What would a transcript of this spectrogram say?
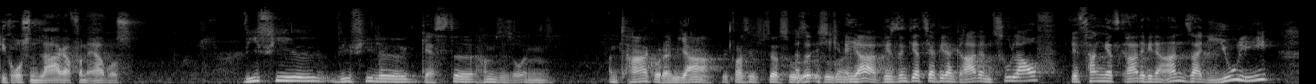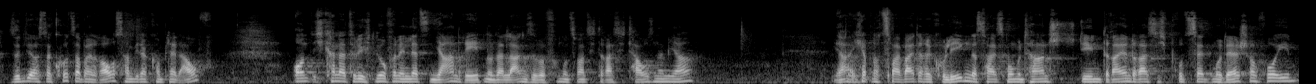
Die großen Lager von Airbus. Wie viel, wie viele Gäste haben Sie so im, am Tag oder im Jahr? Ich weiß nicht, ob das so, also ich, so Ja, wir sind jetzt ja wieder gerade im Zulauf. Wir fangen jetzt gerade wieder an. Seit Juli sind wir aus der Kurzarbeit raus, haben wieder komplett auf. Und ich kann natürlich nur von den letzten Jahren reden und da lagen sie über 25.000, 30.000 im Jahr. Ja, ich habe noch zwei weitere Kollegen, das heißt momentan stehen 33 Prozent Modellschau vor ihnen.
